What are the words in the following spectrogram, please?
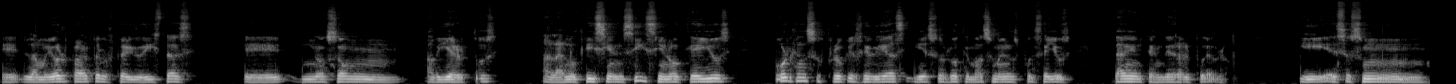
eh, la mayor parte de los periodistas eh, no son abiertos a la noticia en sí, sino que ellos forjan sus propias ideas y eso es lo que más o menos pues ellos dan a entender al pueblo. Y eso es un,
